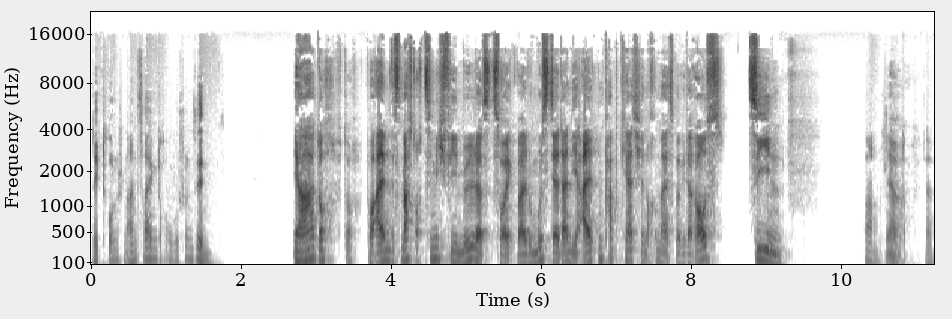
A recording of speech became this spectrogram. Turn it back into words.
elektronischen Anzeigen doch irgendwo schon Sinn. Ja, doch, doch. Vor allem, das macht auch ziemlich viel Müll, das Zeug, weil du musst ja dann die alten Pappkärtchen auch immer erstmal wieder rausziehen. Ah, Ja. stimmt auch wieder.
